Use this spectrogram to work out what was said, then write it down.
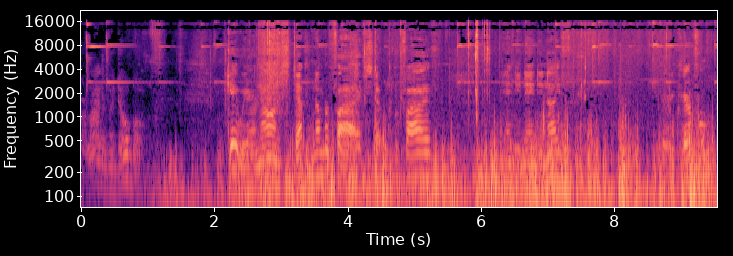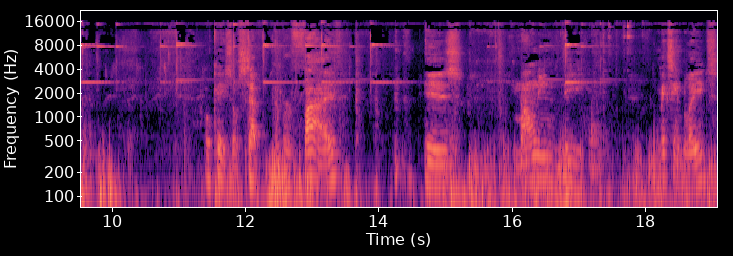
or a lot of adobo. Okay, we are now on step number five. Step number five, handy dandy knife. Very careful. Okay, so step number five is mounting the mixing blades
